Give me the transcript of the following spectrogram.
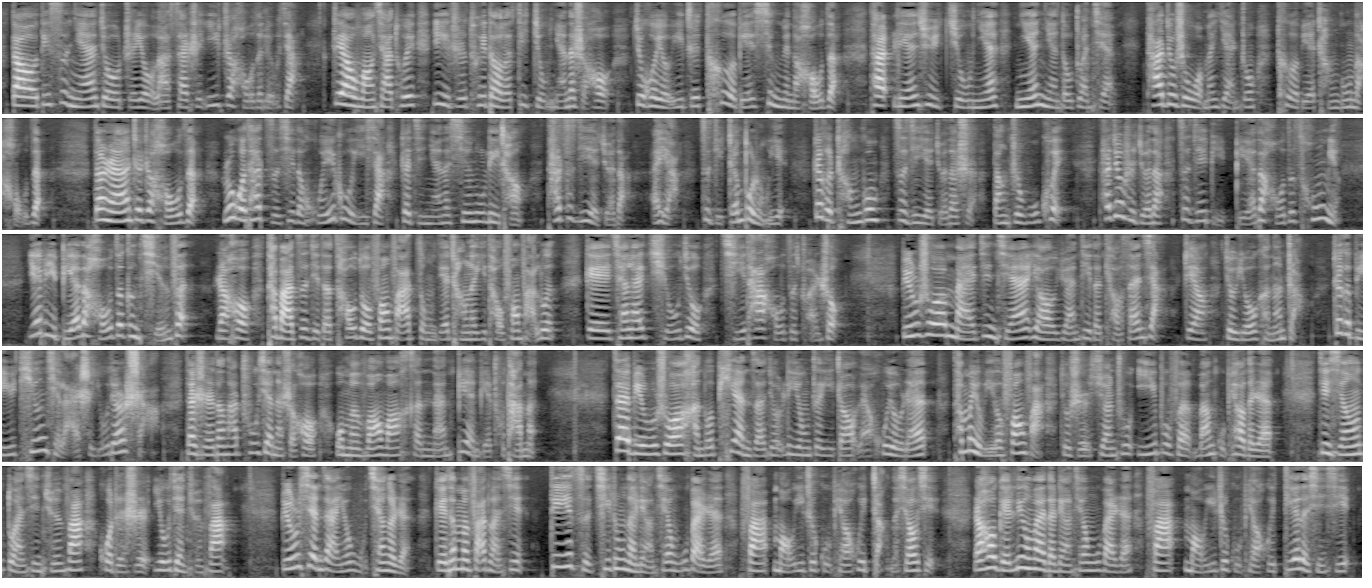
到第四年就只有了三十一只猴子留下。这样往下推，一直推到了第九年的时候，就会有一只特别幸运的猴子，它连续九年年年都赚钱，它就是我们眼中特别成功的猴子。当然，这只猴子如果他仔细的回顾一下这几年的心路历程，他自己也觉得，哎呀，自己真不容易。这个成功自己也觉得是当之无愧。他就是觉得自己比别的猴子聪明，也比别的猴子更勤奋。然后他把自己的操作方法总结成了一套方法论，给前来求救其他猴子传授。比如说，买进前要原地的跳三下，这样就有可能涨。这个比喻听起来是有点傻，但是当它出现的时候，我们往往很难辨别出它们。再比如说，很多骗子就利用这一招来忽悠人。他们有一个方法，就是选出一部分玩股票的人，进行短信群发或者是邮件群发。比如现在有五千个人，给他们发短信，第一次其中的两千五百人发某一只股票会涨的消息，然后给另外的两千五百人发某一只股票会跌的信息。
